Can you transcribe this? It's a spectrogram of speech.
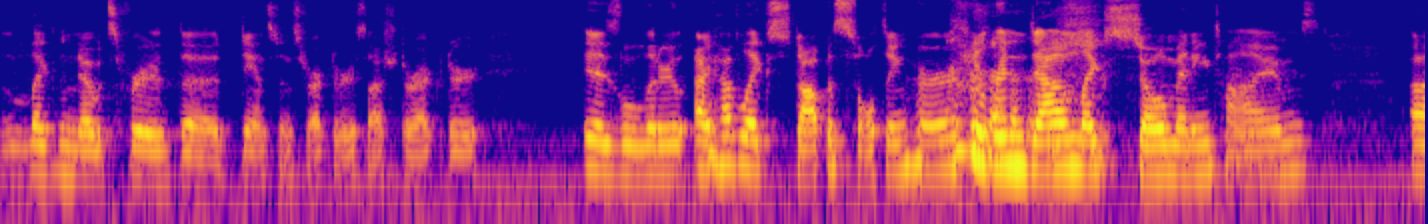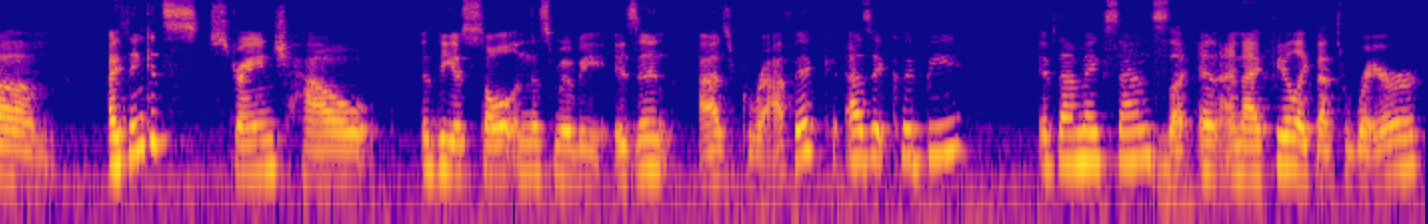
like the notes for the dance instructor slash director, is literally I have like stop assaulting her written down like so many times. Um, I think it's strange how the assault in this movie isn't as graphic as it could be, if that makes sense. Like, and and I feel like that's rare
